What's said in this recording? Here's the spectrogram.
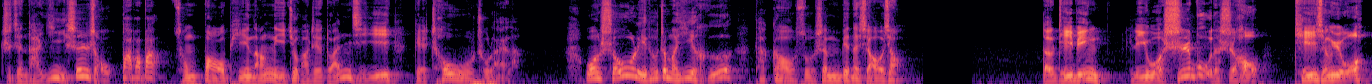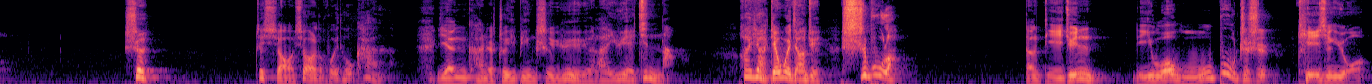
只见他一伸手，叭叭叭，从豹皮囊里就把这短戟给抽出来了，往手里头这么一合。他告诉身边的小校：“等敌兵离我十步的时候，提醒于我。”是。这小校的回头看了。眼看着追兵是越来越近呐！哎呀，典韦将军，十步了。等敌军离我五步之时，提醒于我。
